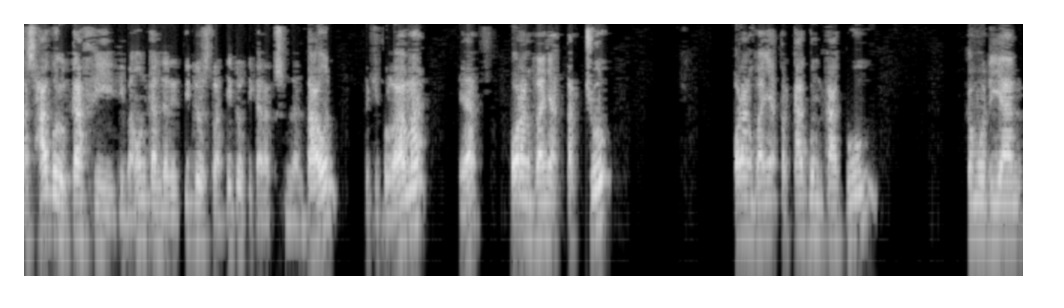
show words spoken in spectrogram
Ashabul Kahfi dibangunkan dari tidur setelah tidur 309 tahun, begitu lama, ya. Orang banyak takjub, orang banyak terkagum-kagum, kemudian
